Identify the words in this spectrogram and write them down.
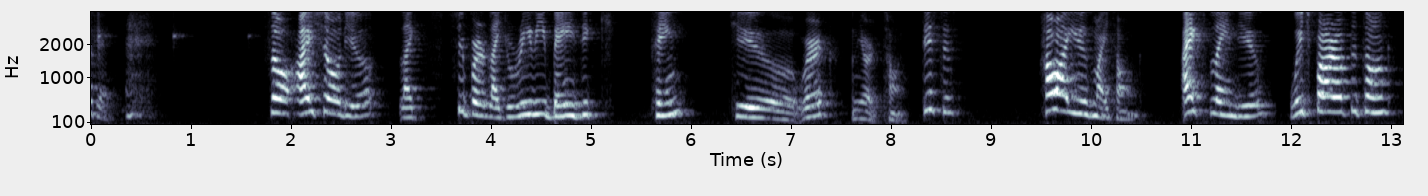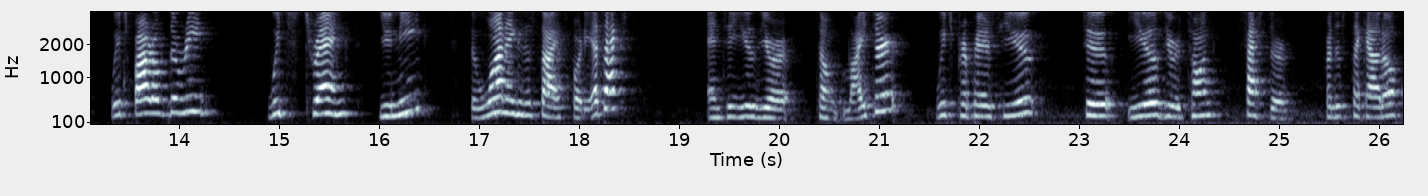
Okay. So i showed you like super like really basic thing to work on your tongue. This is how i use my tongue. I explained you which part of the tongue which part of the reed which strength you need. So one exercise for the attacks and to use your tongue lighter which prepares you to use your tongue faster for the staccato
